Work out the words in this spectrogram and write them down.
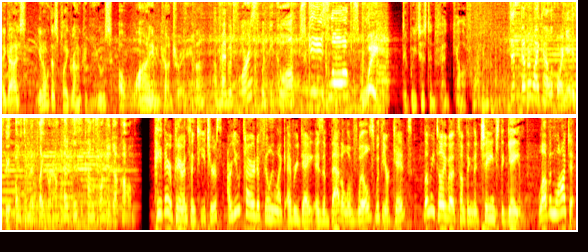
Hey guys, you know what this playground could use? A wine country, huh? A redwood forest would be cool. Ski slopes! Wait! Did we just invent California? Discover why California is the ultimate playground at visitcalifornia.com. Hey there, parents and teachers. Are you tired of feeling like every day is a battle of wills with your kids? Let me tell you about something that changed the game Love and Logic.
